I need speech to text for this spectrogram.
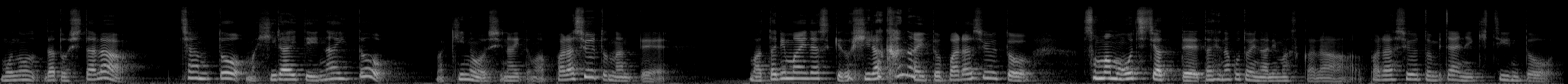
ものだとしたらちゃんと、ま開いていないとまあ、機能しないと、まあ、パラシュートなんて、まあ、当たり前ですけど開かないとパラシュートそのまま落ちちゃって大変なことになりますからパラシュートみたいにきちんと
